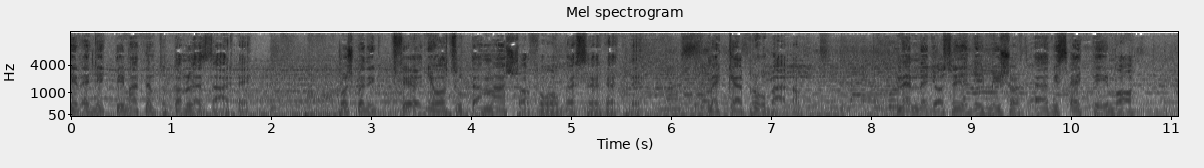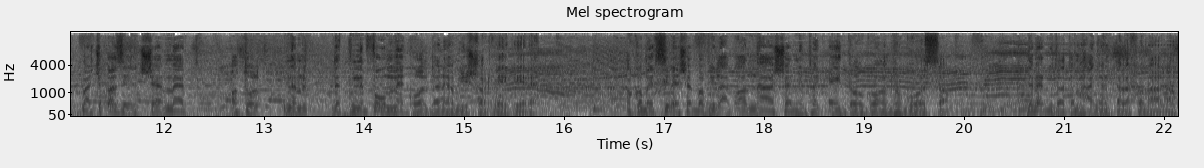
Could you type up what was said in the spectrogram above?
én egy-egy témát nem tudtam lezárni. Most pedig fél nyolc után mással fogok beszélgetni. Meg kell próbálnom. Nem megy az, hogy egy-egy műsort elvisz egy téma, már csak azért sem, mert attól nem, de nem fogom megoldani a műsor végére. Akkor meg színesebb a világ annál sem, mint hogy egy dolgon rugózzak. De megmutatom, hányan telefonálnak.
